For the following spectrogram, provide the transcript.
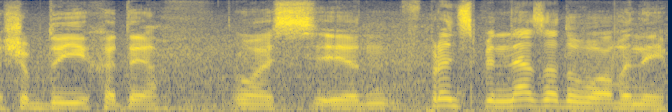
щоб доїхати. Ось, в принципі, не задоволений.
